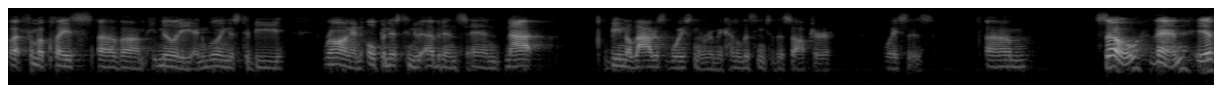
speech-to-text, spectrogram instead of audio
but from a place of um, humility and willingness to be wrong and openness to new evidence and not being the loudest voice in the room and kind of listening to the softer voices. Um, so then, if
